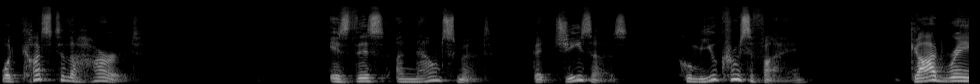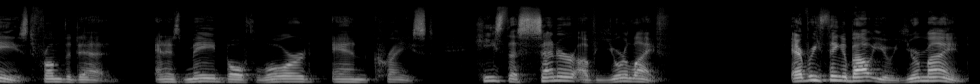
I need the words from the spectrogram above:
What cuts to the heart is this announcement that Jesus, whom you crucified, God raised from the dead and has made both Lord and Christ. He's the center of your life. Everything about you, your mind,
